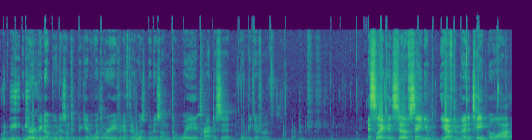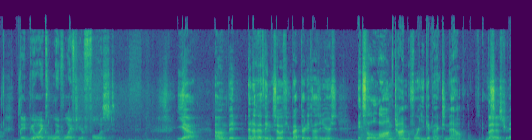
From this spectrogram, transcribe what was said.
Would it be? be There would be no Buddhism to begin with, or even if there was Buddhism, the way they practice it would be different. It's like instead of saying you you have to meditate a lot, they'd be like live life to your fullest. Yeah. Um, but another thing, so if you go back 30,000 years, it's a long time before you get back to now. That is true.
